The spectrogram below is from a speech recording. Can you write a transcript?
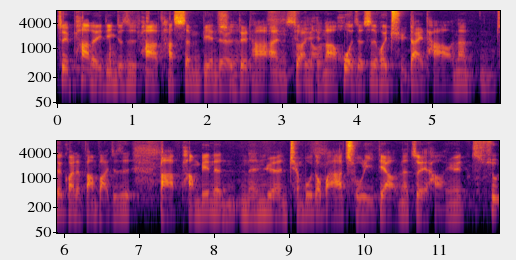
最怕的一定就是怕他身边的人对他暗算哦，那或者是会取代他哦，那嗯最快的方法就是把旁边的能人全部都把他处理掉，那最好，因为输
